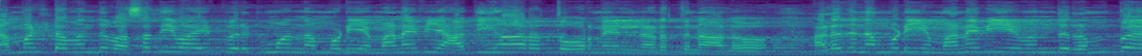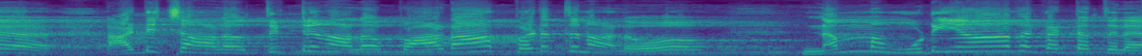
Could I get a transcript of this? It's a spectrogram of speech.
நம்மள்கிட்ட வந்து வசதி வாய்ப்பு இருக்கும்போது நம்முடைய மனைவி அதிகார தோரணையில் நடத்தினாலோ அல்லது நம்முடைய மனைவியை வந்து ரொம்ப அடித்தாலோ திட்டுனாலோ பாடாப்படுத்தினாலோ நம்ம முடியாத கட்டத்தில்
